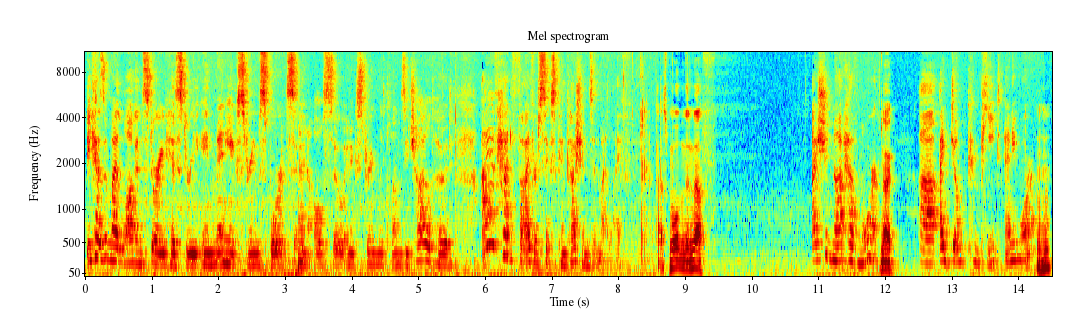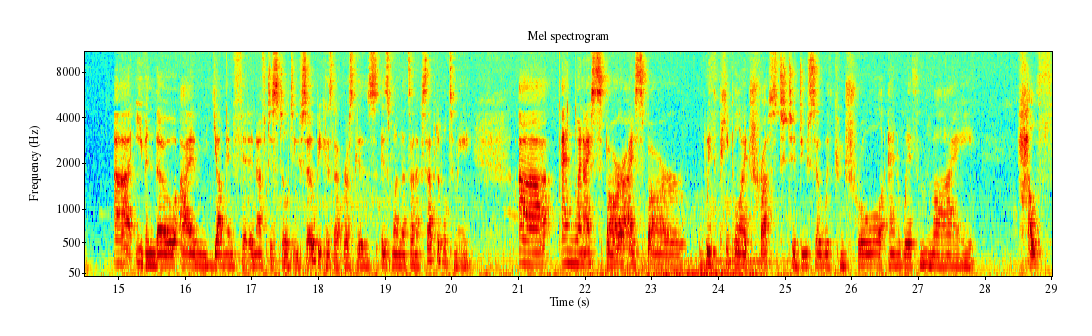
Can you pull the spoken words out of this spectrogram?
because of my long and storied history in many extreme sports and also an extremely clumsy childhood, I have had five or six concussions in my life. That's more than enough. I should not have more. No. Uh, I don't compete anymore, uh, even though I'm young and fit enough to still do so because that risk is, is one that's unacceptable to me. Uh, and when I spar, I spar with people I trust to do so with control and with my health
